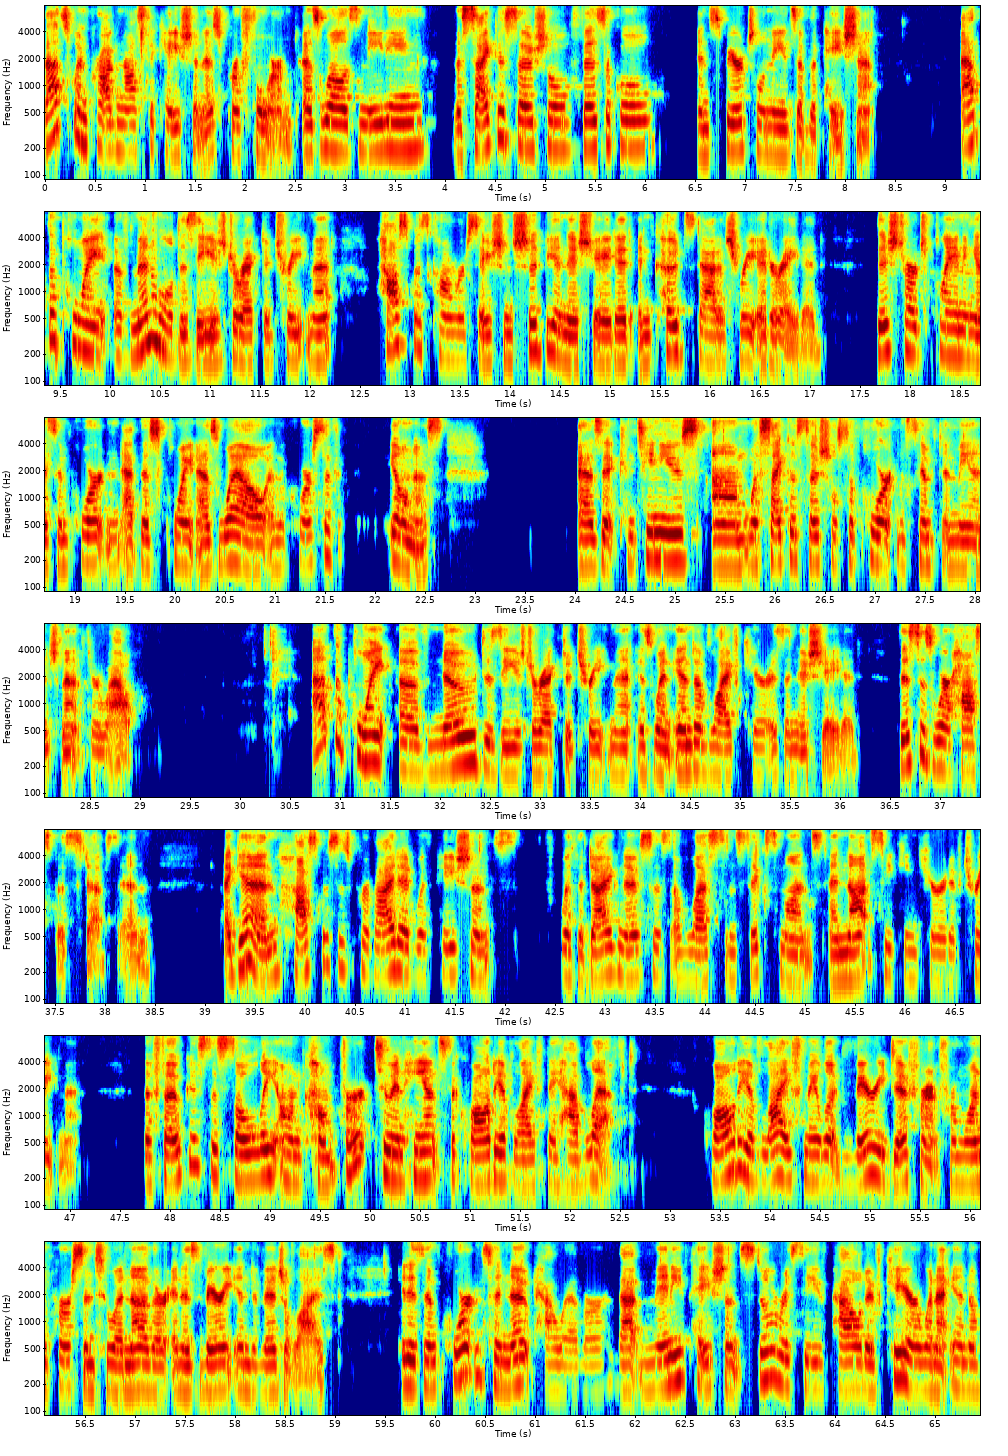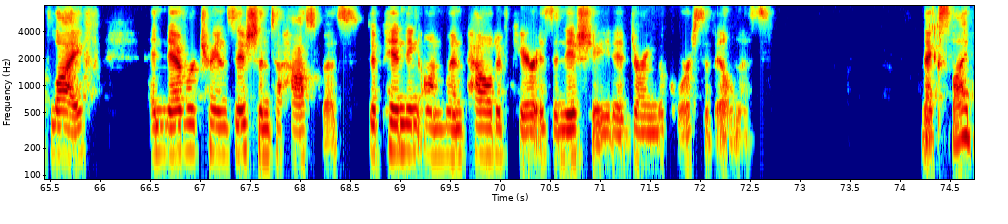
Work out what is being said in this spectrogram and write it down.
that's when prognostication is performed, as well as meeting the psychosocial, physical, and spiritual needs of the patient. At the point of minimal disease directed treatment, hospice conversations should be initiated and code status reiterated. Discharge planning is important at this point as well in the course of illness as it continues um, with psychosocial support and symptom management throughout. At the point of no disease directed treatment is when end of life care is initiated. This is where hospice steps in. Again, hospice is provided with patients with a diagnosis of less than six months and not seeking curative treatment. The focus is solely on comfort to enhance the quality of life they have left quality of life may look very different from one person to another and is very individualized. It is important to note, however, that many patients still receive palliative care when at end of life and never transition to hospice, depending on when palliative care is initiated during the course of illness. Next slide.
